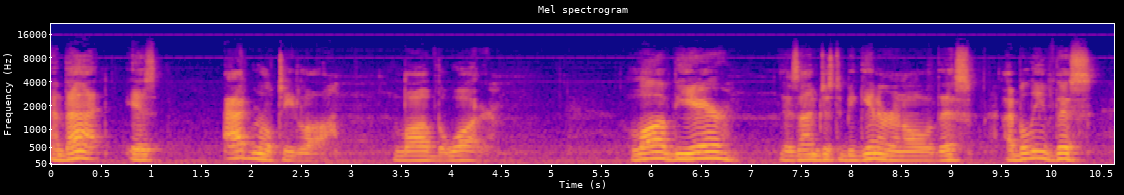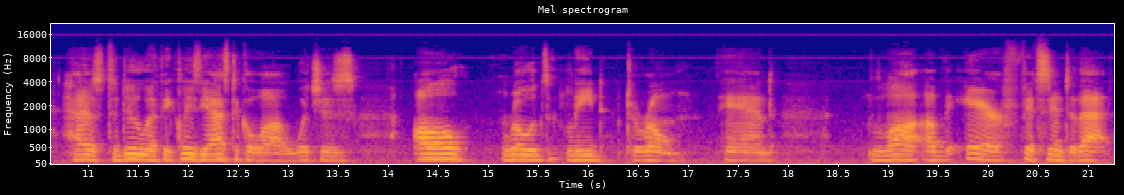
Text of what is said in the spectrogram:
And that is admiralty law, law of the water. Law of the air, as I'm just a beginner in all of this, I believe this has to do with ecclesiastical law, which is all roads lead to Rome. And law of the air fits into that.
